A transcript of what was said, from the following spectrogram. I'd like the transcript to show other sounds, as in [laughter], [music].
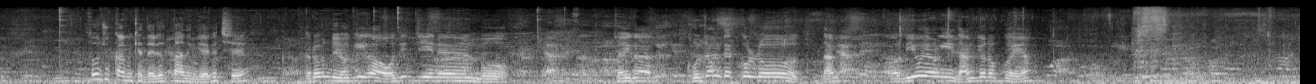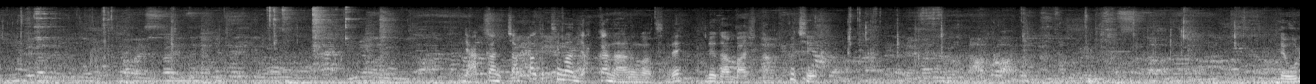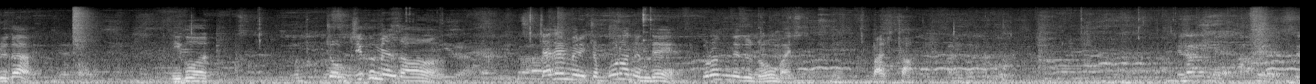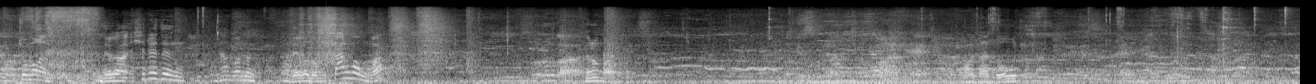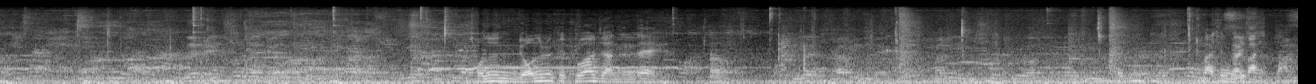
소주값 이렇게 내렸다는 게, 그치? 여러분들 여기가 어딘지는 뭐 저희가 고정 댓글로 남, 어, 리오 형이 남겨놓을 거예요. 약간 짜파게티 맛 약간 나는 것 같은데? 근데 난 맛있다. 그치? 근데 우리가 이거 좀 찍으면서 짜장면이 좀 불었는데 불었는데도 너무 맛있어. 맛있다. 조만간 내가 히레든 한 거는 내가 너무 싼 건가? 그런 것 같아. 나 너무 좋다. 저는 면을 이렇게 좋아하지 않는데, 어. 맛있네, 맛있다.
